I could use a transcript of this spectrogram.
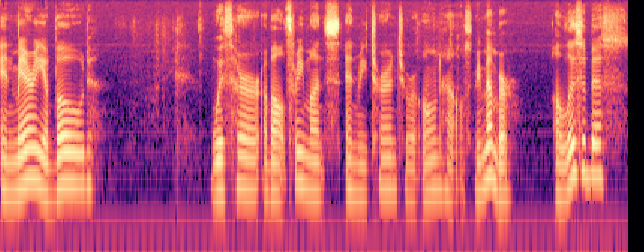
And Mary abode with her about three months and returned to her own house. Remember, Elizabeth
